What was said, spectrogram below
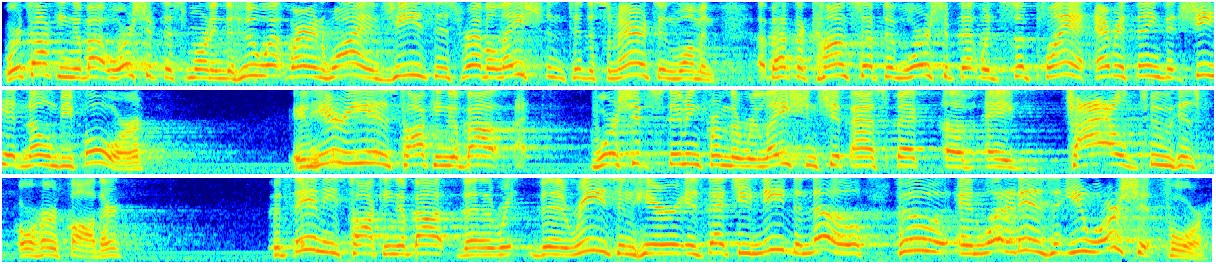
We're talking about worship this morning, the who, what, where, and why, and Jesus' revelation to the Samaritan woman about the concept of worship that would supplant everything that she had known before. And here he is talking about worship stemming from the relationship aspect of a child to his or her father. But then he's talking about the, the reason here is that you need to know who and what it is that you worship for.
